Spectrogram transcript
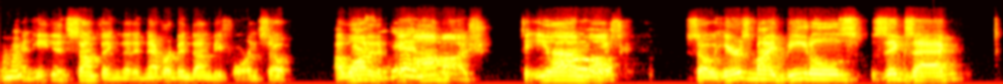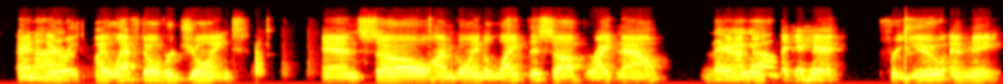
mm-hmm. and he did something that had never been done before. And so I wanted yes, to pay did. homage to Elon oh. Musk. So here's my Beatles zigzag, and uh-huh. here is my leftover joint. And so I'm going to light this up right now. There and you I'm go. going to take a hit for you and me.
